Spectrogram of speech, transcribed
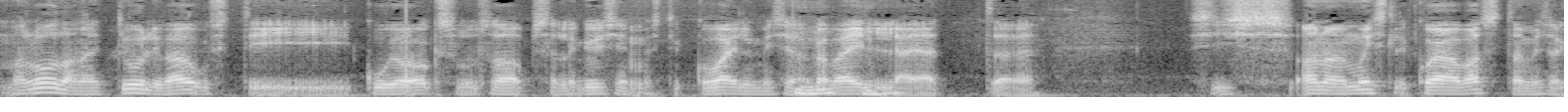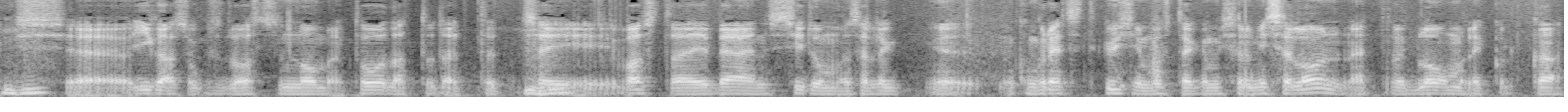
Ma loodan, et juuli või augustikuu jooksul saab selle küsimustiku valmis ja mm -hmm. ka välja, et äh, siis anname mõistliku aja vastamiseks mm, -hmm. igasugused vastused on loomulikult oodatud, et, et see mm -hmm. vastaja ei pea ennast siduma selle äh, konkreetsete küsimustega, mis seal, mis seal on, et võib loomulikult ka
